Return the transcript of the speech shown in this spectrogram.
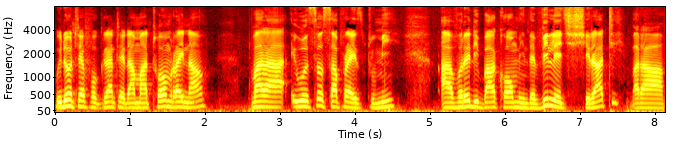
We don't take for granted. I'm at home right now, but uh, it was so surprise to me. I've already back home in the village Shirati, but uh,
